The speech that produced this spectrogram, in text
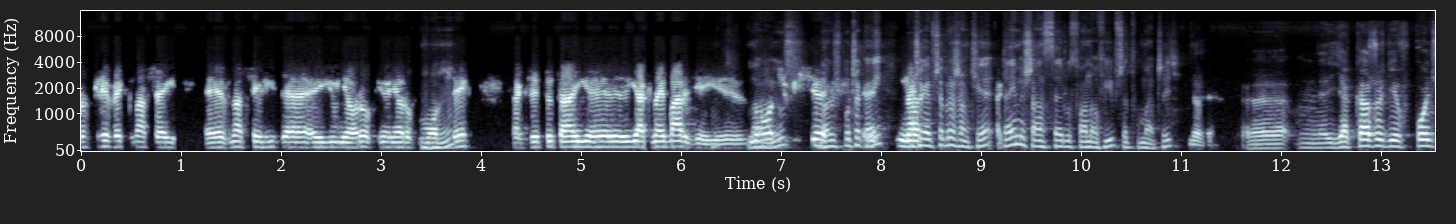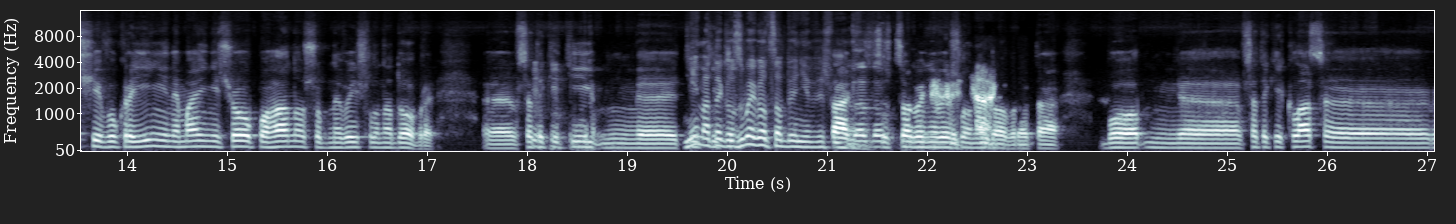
rozgrywek w naszej e, w naszej lidze juniorów, juniorów Mhm. młodszych. Także tutaj e, jak najbardziej. E, No Mariusz, oczywiście Mariusz poczekaj, na- poczekaj, przepraszam Cię, dajmy szansę Rusłanowi przetłumaczyć. Е, м, Як кажуть, і в Польщі, і в Україні немає нічого поганого, щоб не вийшло на добре. Е, Все-таки е, ті, Nie ma ті- tego ті- złego, co by nie wyszło. З цього не вийшло на Так. добре. Та. Бо е, все-таки клас, е,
